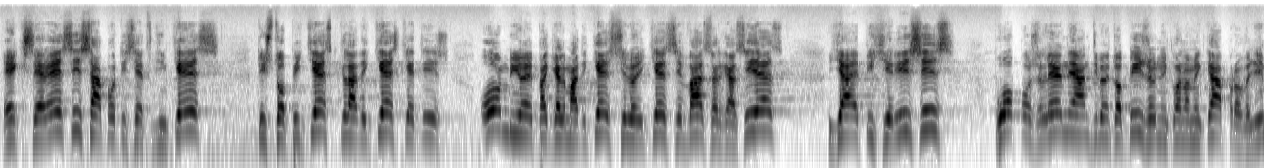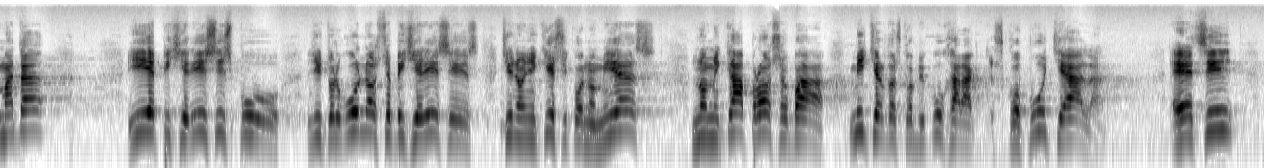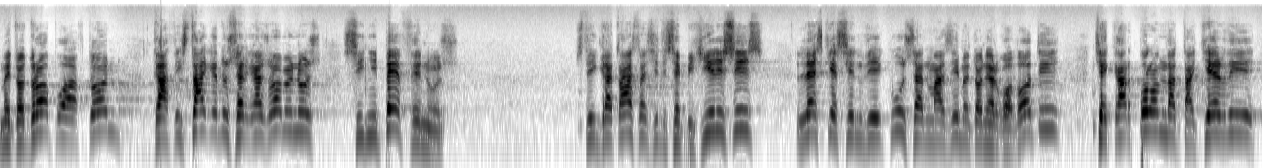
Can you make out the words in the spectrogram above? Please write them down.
εξαιρέσεις από τις εθνικές, τις τοπικές, κλαδικές και τις όμοιο επαγγελματικές συλλογικές συμβάσεις εργασίας για επιχειρήσεις που όπως λένε αντιμετωπίζουν οικονομικά προβλήματα ή επιχειρήσεις που λειτουργούν ως επιχειρήσεις κοινωνικής οικονομίας, νομικά πρόσωπα μη κερδοσκοπικού σκοπού και άλλα. Έτσι, με τον τρόπο αυτόν, καθιστά και τους εργαζόμενους συνυπεύθυνους στην κατάσταση της επιχείρησης, λες και συνδιοικούσαν μαζί με τον εργοδότη και καρπώνονταν τα κέρδη,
